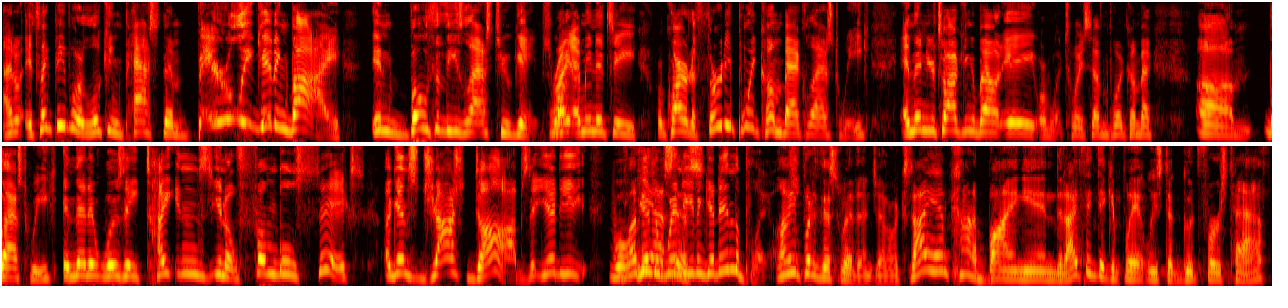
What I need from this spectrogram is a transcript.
I don't. It's like people are looking past them, barely getting by in both of these last two games, right? I mean, it's a required a 30 point comeback last week, and then you're talking about a or what 27 point comeback um, last week, and then it was a Titans, you know, fumble six against Josh Dobbs that you had to, Well, let you me had to win to even get in the playoffs. Let me put it this way, then, gentlemen, because I am kind of buying in that I think they can play at least a good first half.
